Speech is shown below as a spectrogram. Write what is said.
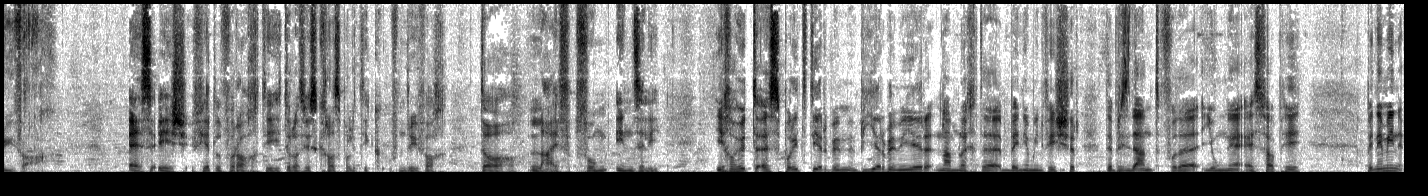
Dreifach. Es ist Viertel vor acht, du hörst Krasspolitik auf dem Dreifach, hier live vom Inseli. Ich habe heute ein Politiker beim Bier bei mir, nämlich Benjamin Fischer, der Präsident der jungen SVP. Benjamin,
